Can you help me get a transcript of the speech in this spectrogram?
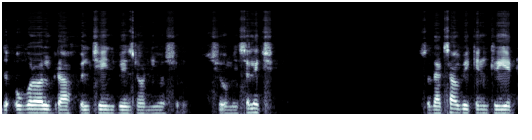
the overall graph will change based on your show, show me selection. So that's how we can create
